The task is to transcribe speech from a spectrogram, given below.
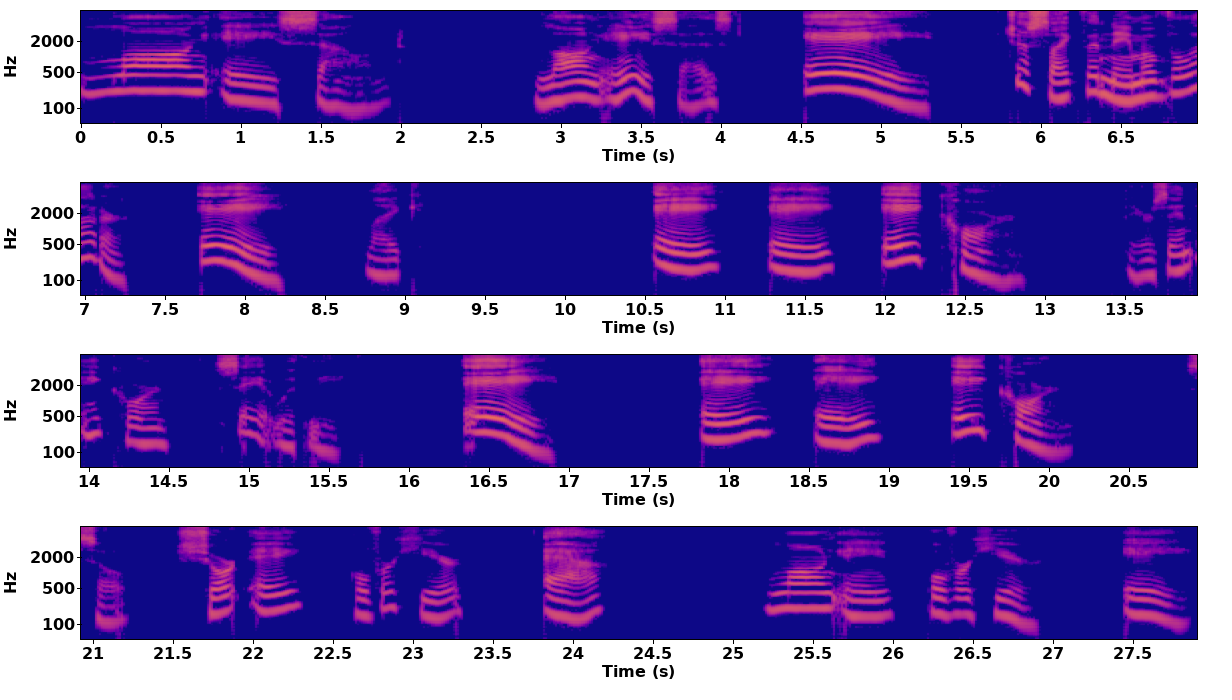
long A sound. Long A says A, just like the name of the letter. A, like A, A, acorn. There's an acorn. Say it with me. A, A, A, acorn. So short A over here, A, long A over here, A.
